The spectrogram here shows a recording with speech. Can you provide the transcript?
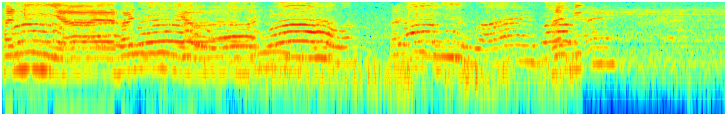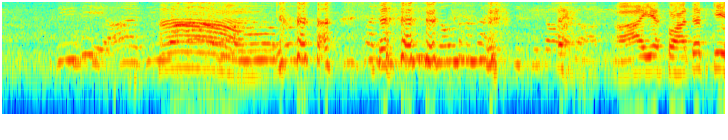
honey, uh, honey, uh, honey, wow. honey, honey. Didi, ah, didi. Ah. ah, ये स्वागत की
